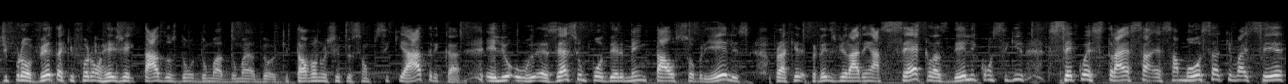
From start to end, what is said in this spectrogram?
De proveta que foram rejeitados do- de uma, do- que estavam numa instituição psiquiátrica, ele o- exerce um poder mental sobre eles para eles virarem as seclas dele e conseguir sequestrar essa, essa moça que vai ser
